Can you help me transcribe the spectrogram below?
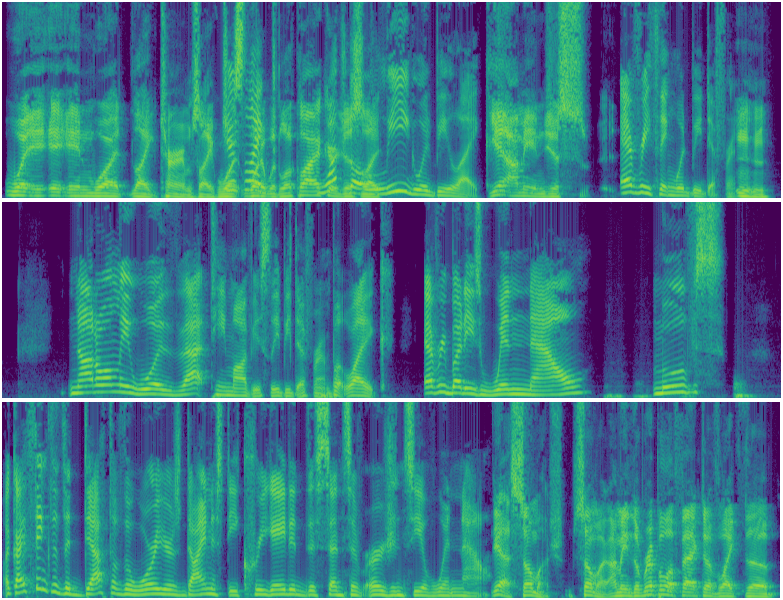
What in what like terms? Like what Just what it would look like, or just the like league would be like? yeah? I mean, just Everything would be different. mhm. not only would that team obviously be different, but like everybody's win now moves. Like I think that the death of the Warriors dynasty created this sense of urgency of win now. yeah, so much, so much. I mean, the ripple effect of like the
